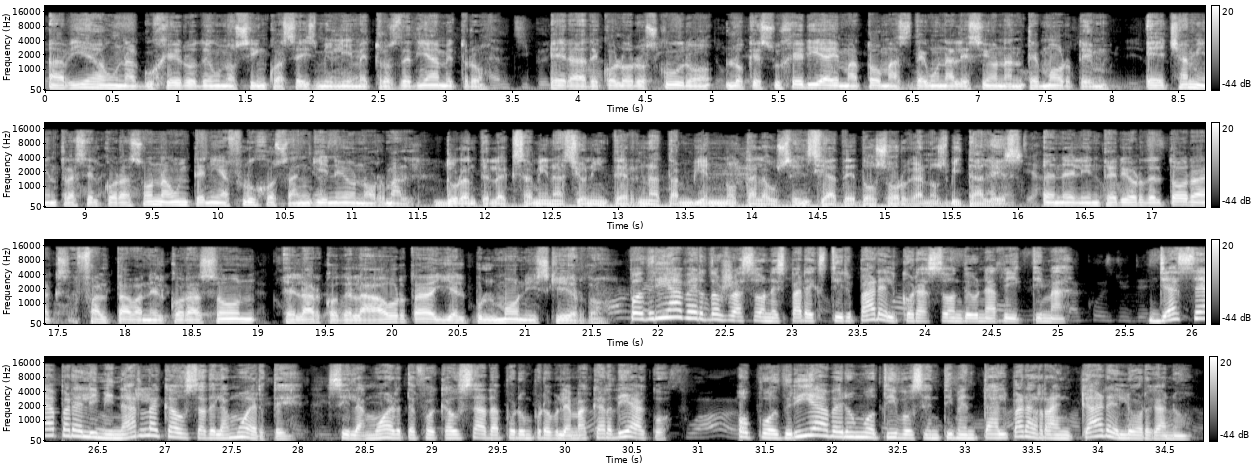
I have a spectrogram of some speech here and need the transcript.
Había un agujero de unos 5 a 6 milímetros de diámetro. Era de color oscuro, lo que sugería hematomas de una lesión antemortem, hecha mientras el corazón aún tenía flujo sanguíneo normal. Durante la examinación interna también nota la ausencia de dos órganos vitales. En el interior del tórax faltaban el corazón, el arco de la aorta y el pulmón izquierdo. Podría haber dos razones para extirpar el corazón de una víctima ya sea para eliminar la causa de la muerte, si la muerte fue causada por un problema cardíaco, o podría haber un motivo sentimental para arrancar el órgano,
